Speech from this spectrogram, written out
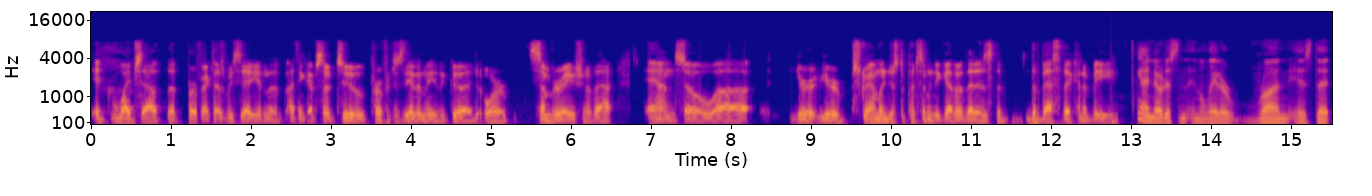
it wipes out the perfect, as we say in the I think episode two. Perfect is the enemy of the good, or some variation of that. And so uh, you're you're scrambling just to put something together that is the the best that can be. thing I noticed in, in the later run is that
